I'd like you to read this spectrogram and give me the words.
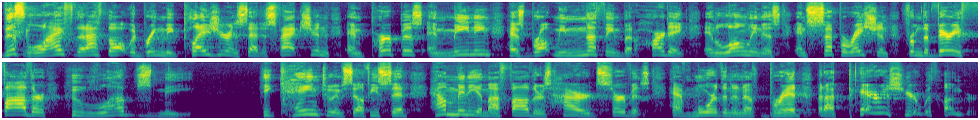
This life that I thought would bring me pleasure and satisfaction and purpose and meaning has brought me nothing but heartache and loneliness and separation from the very Father who loves me. He came to himself. He said, How many of my father's hired servants have more than enough bread, but I perish here with hunger?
